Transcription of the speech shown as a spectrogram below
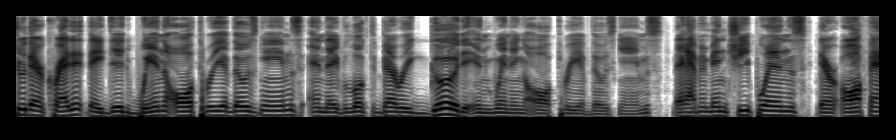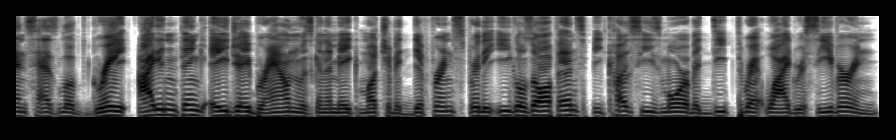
to their credit, they did win all three of those games, and they've looked very good in winning all three of those games. They haven't been cheap wins. Their offense has looked great. I didn't think A.J. Brown was going to make much of a difference for the Eagles' offense because he's more of a deep threat wide receiver, and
